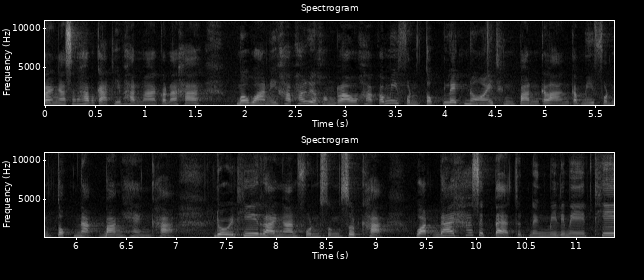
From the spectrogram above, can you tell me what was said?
รายงานสภาพอากาศที่ผ่านมาก่อนนะคะ เมื่อวานนี้ค่ะภาคเหนือของเราค่ะ ก็มีฝนตกเล็กน้อยถึงปานกลาง กับมีฝนตกหนักบางแห่งค่ะ โดยที่รายงานฝนสูงสุดค่ะ วัดได้ 58.1 มิลลิเมตรที่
